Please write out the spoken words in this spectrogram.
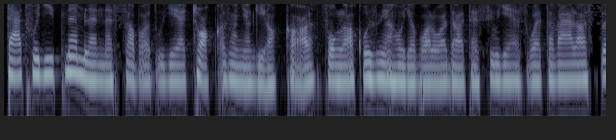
tehát hogy itt nem lenne szabad ugye csak az anyagiakkal foglalkozni, ahogy a baloldal teszi, ugye ez volt a válasz.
